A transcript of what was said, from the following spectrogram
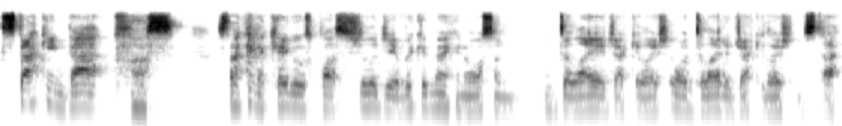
stacking that plus stacking the kegels plus shilajit, we could make an awesome delay ejaculation or delayed ejaculation stack.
